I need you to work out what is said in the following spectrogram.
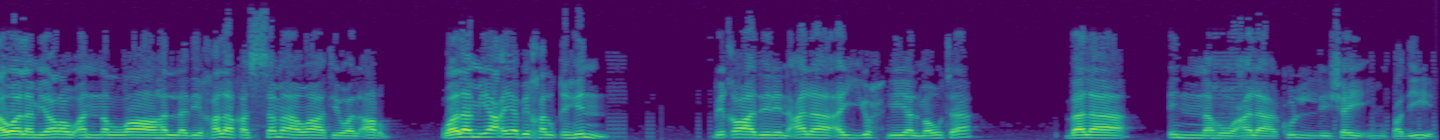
أولم يروا أن الله الذي خلق السماوات والأرض ولم يعي بخلقهن بقادر على أن يحيي الموتى بلى إنه على كل شيء قدير.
